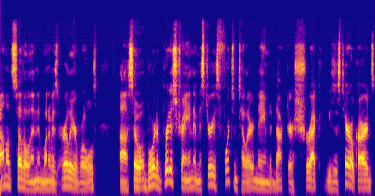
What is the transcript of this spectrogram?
Donald Sutherland in one of his earlier roles. Uh, so, aboard a British train, a mysterious fortune teller named Dr. Schreck uses tarot cards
